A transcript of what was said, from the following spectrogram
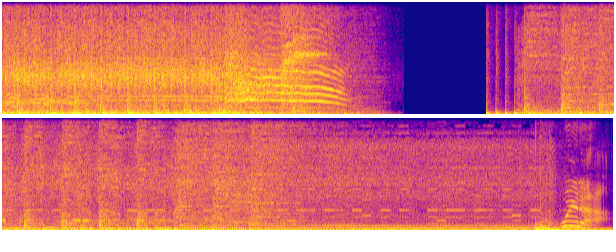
イザ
